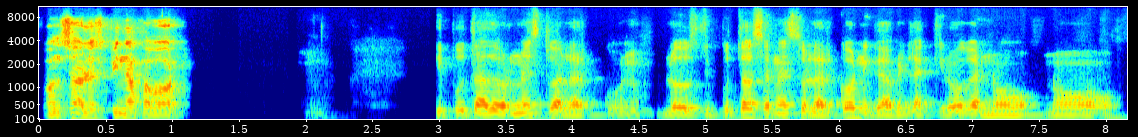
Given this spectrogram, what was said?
Gonzalo Espina, a favor. Diputado Ernesto Alarcón, los diputados Ernesto Alarcón y Gabriela Quiroga no, no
